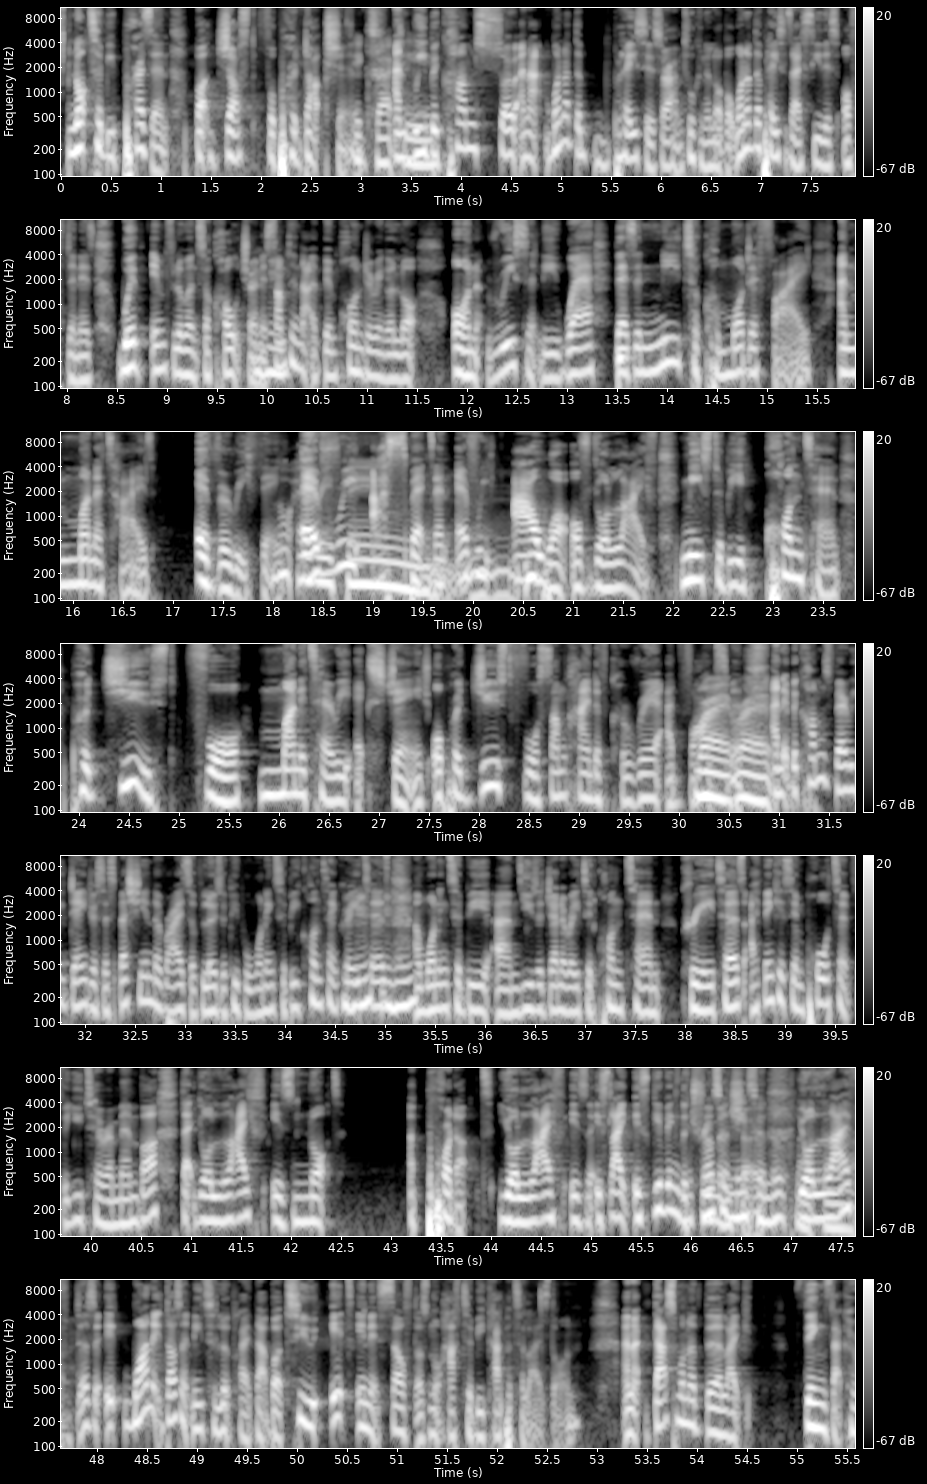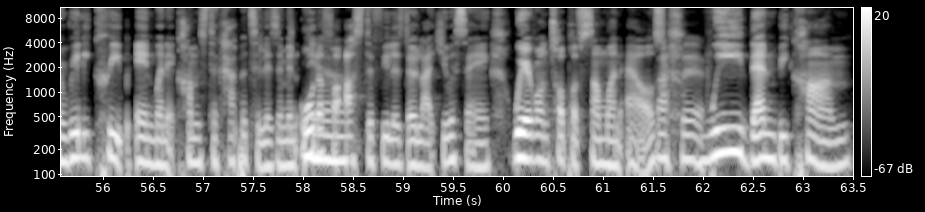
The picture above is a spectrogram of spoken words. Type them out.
not to be present, but just for production. Exactly. And we become so, and I, one of the places, sorry, I'm talking a lot, but one of the places I see this often is with influencer culture. And it's Mm-hmm. something that I've been pondering a lot on recently, where there's a need to commodify and monetize everything. Not Every aspect and every hour of your life needs to be content produced for monetary exchange or produced for some kind of career advancement. right. And it becomes very dangerous, especially in the rise of loads of people wanting to be content Mm-hmm, creators and wanting to be um, user generated content creators. I think it's important for you to remember that your life is not a product. Your life is it's like it's giving the It Truman doesn't show. need to look Your like life doesn't it one it doesn't need to look like that, but two it in itself does not have to be capitalized on. And that's one of the like things that can really creep in when it comes to capitalism. In order for us to feel as though like you were saying we're on top of someone else we then become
